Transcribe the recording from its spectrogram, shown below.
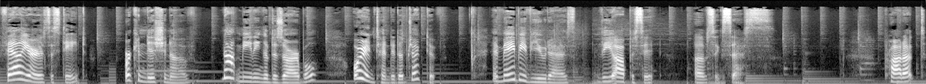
Failure is a state or condition of not meeting a desirable or intended objective and may be viewed as the opposite of success. Product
